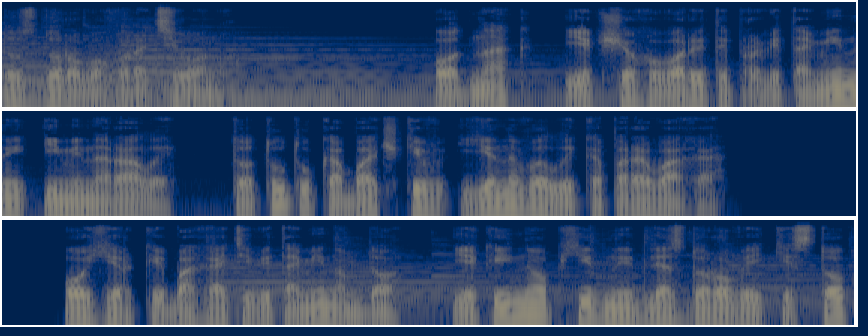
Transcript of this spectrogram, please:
до здорового раціону. Однак, якщо говорити про вітаміни і мінерали, то тут у кабачків є невелика перевага. Огірки багаті вітаміном До, який необхідний для здоров'я кісток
